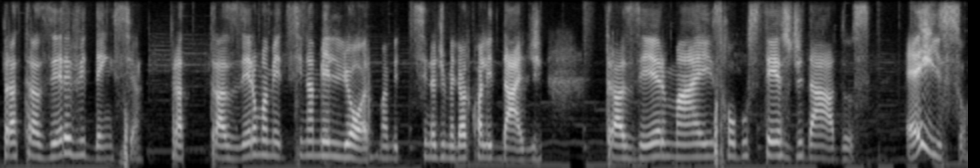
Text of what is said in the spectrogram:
para trazer evidência, para trazer uma medicina melhor, uma medicina de melhor qualidade, trazer mais robustez de dados, é isso.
